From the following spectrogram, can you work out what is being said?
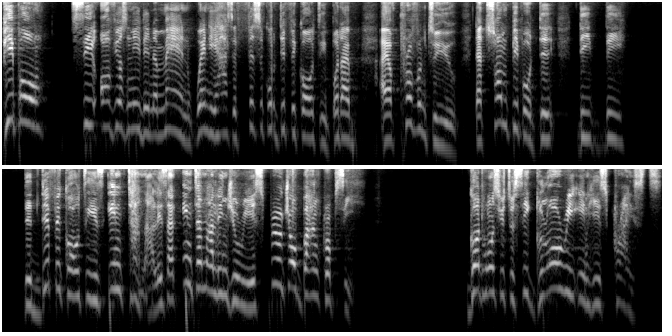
People see obvious need in a man when he has a physical difficulty, but I, I have proven to you that some people, the, the, the, the difficulty is internal, it's an internal injury, a spiritual bankruptcy. God wants you to see glory in his Christ.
